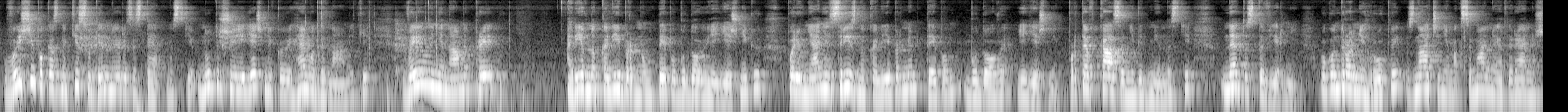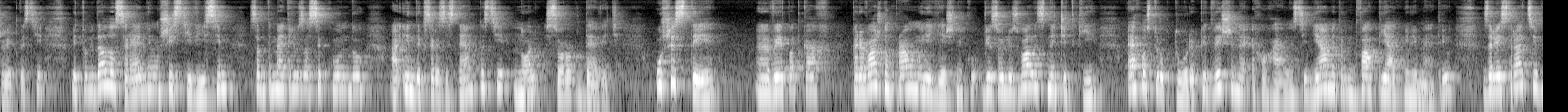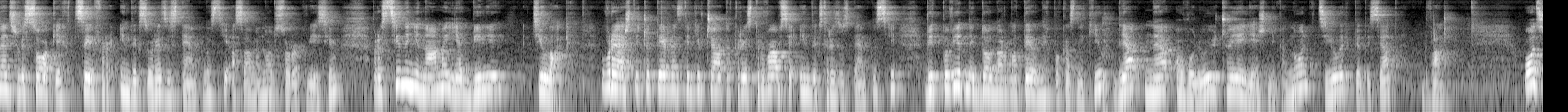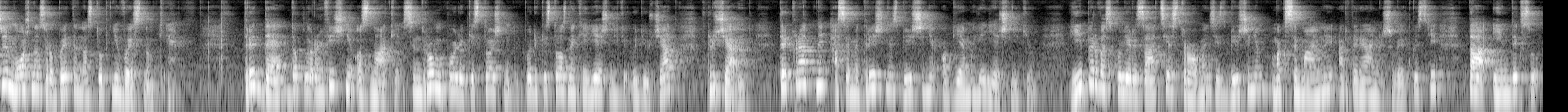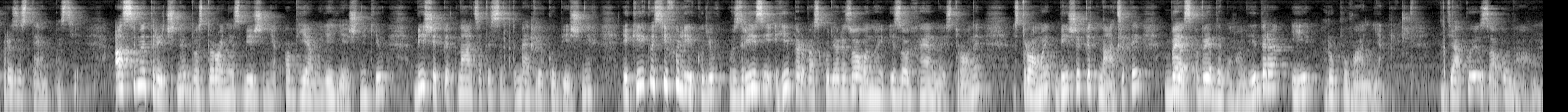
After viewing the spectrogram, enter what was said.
Вищі показники судинної резистентності, внутрішньояєчникової гемодинаміки виявлені нами при рівнокаліберному типу будови яєчників в порівнянні з різнокаліберним типом будови яєчників. Проте вказані відмінності недостовірні. У контрольній групі значення максимальної артеріальної швидкості відповідало середньому 6,8 см за секунду, а індекс резистентності 0,49. У шести е, випадках переважно в правому яєчнику візуалізувались нечіткі ехоструктури підвищеної ехогенності діаметром 2-5 мм з реєстрацією менш високих цифр індексу резистентності, а саме 0,48, розцінені нами як білі тіла. Врешті 14 дівчаток реєструвався індекс резистентності, відповідний до нормативних показників для неоволюючого яєчника 0,52. Отже, можна зробити наступні висновки. 3D доплерографічні ознаки синдрому полікістозних яєчників у дівчат включають трикратне асиметричне збільшення об'єму яєчників, гіперваскуляризація строми зі збільшенням максимальної артеріальної швидкості та індексу резистентності, асиметричне двостороннє збільшення об'єму яєчників більше 15 см кубічних і кількості фолікулів в зрізі гіперваскуляризованої ізогенної строни, строми більше 15 без видимого лідера і групування. Дякую за увагу.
